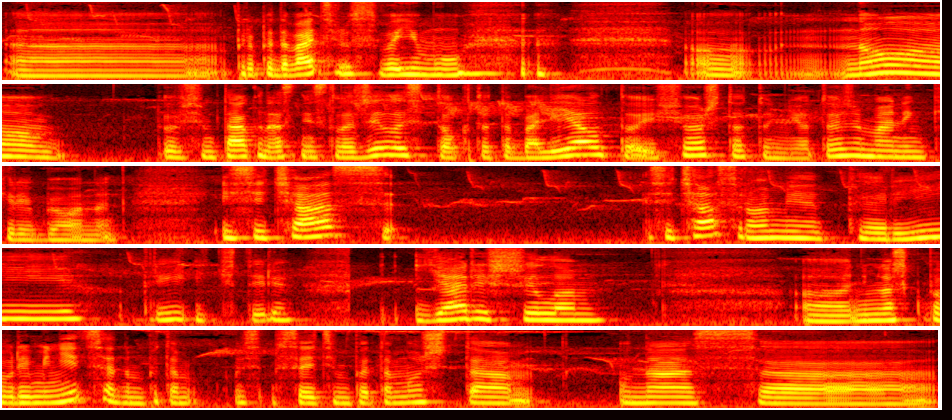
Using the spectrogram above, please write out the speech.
э, преподавателю своему. но, в общем, так у нас не сложилось. То кто-то болел, то еще что-то. У нее тоже маленький ребенок. И сейчас, сейчас Роме 3, 3 и 4. Я решила э, немножко повременить с этим, потому, с этим, потому что у нас э,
